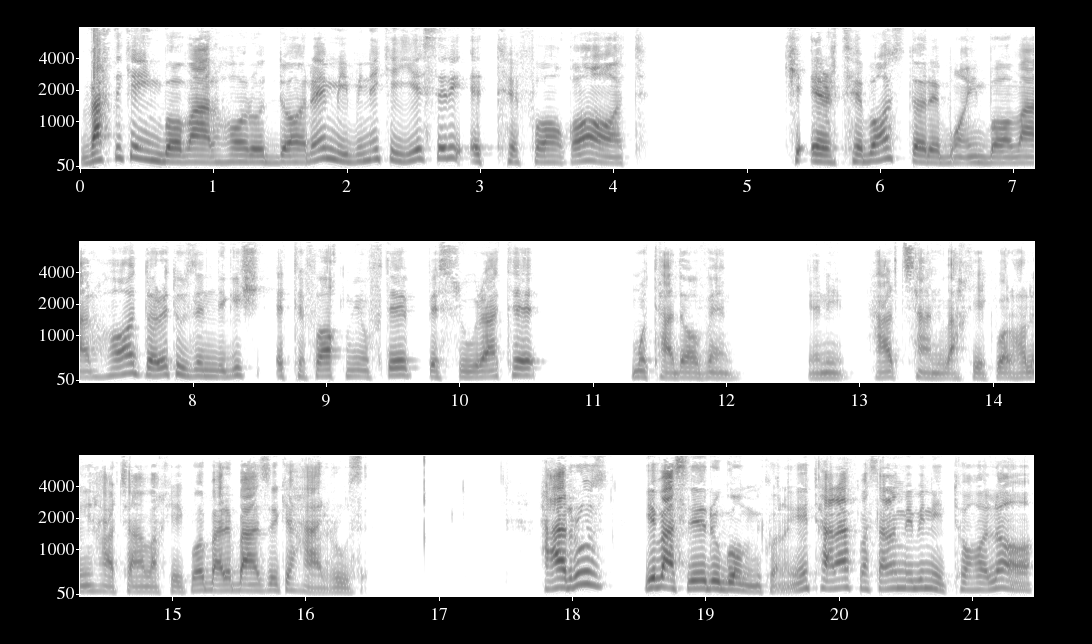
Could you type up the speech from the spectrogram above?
وقتی که این باورها رو داره می‌بینه که یه سری اتفاقات که ارتباط داره با این باورها داره تو زندگیش اتفاق میفته به صورت متداوم. یعنی هر چند وقت یک بار حالا این هر چند وقت یک بار برای بعضی که هر روزه. هر روز یه وسیله رو گم می‌کنن یعنی طرف مثلا می‌بینید تا حالا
